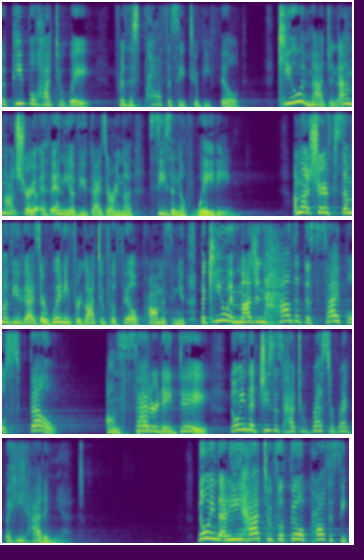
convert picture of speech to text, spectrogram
The people had to wait for this prophecy to be filled. Can you imagine? I'm not sure if any of you guys are in the season of waiting. I'm not sure if some of you guys are waiting for God to fulfill promising you, but can you imagine how the disciples felt on Saturday day, knowing that Jesus had to resurrect, but he hadn't yet? Knowing that he had to fulfill prophecy,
